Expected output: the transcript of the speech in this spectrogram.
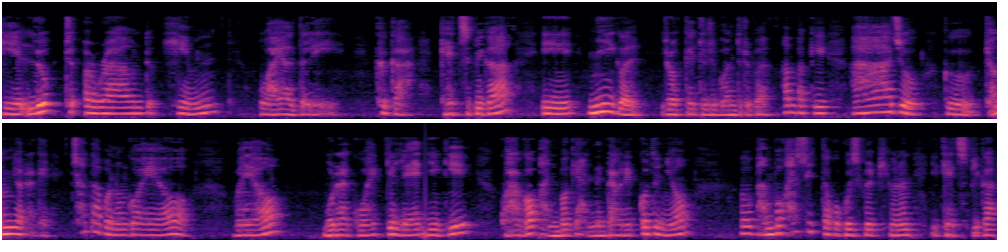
He looked around him wildly. 그가 개츠비가 이 닉을 이렇게 두리번 두리번 한 바퀴 아주 그 격렬하게 쳐다보는 거예요. 왜요? 뭐라고 했길래 닉이 과거 반복이 안 된다 그랬거든요. 어, 반복할 수 있다고 고집을 피우는 이 개츠비가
